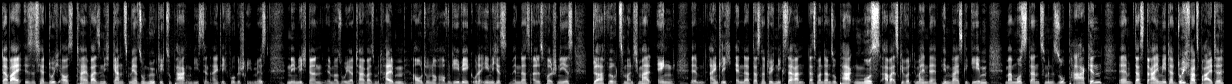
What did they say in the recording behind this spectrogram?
Dabei ist es ja durchaus teilweise nicht ganz mehr so möglich zu parken, wie es denn eigentlich vorgeschrieben ist. Nämlich dann immer so ja teilweise mit halbem Auto noch auf dem Gehweg oder ähnliches. Wenn das alles voll Schnee ist, da wird es manchmal eng. Ähm, eigentlich ändert das natürlich nichts daran, dass man dann so parken muss. Aber es wird immerhin der Hinweis gegeben, man muss dann zumindest so parken, ähm, dass drei Meter Durchfahrtsbreite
